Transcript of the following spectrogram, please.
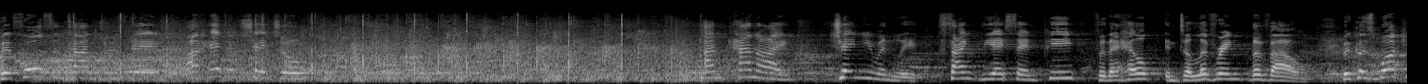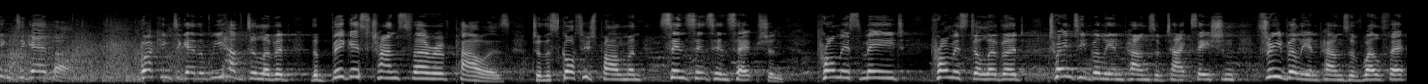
before St Andrew's Day, ahead of schedule. And can I genuinely thank the SNP for their help in delivering the vow? Because working together, Working together, we have delivered the biggest transfer of powers to the Scottish Parliament since its inception. Promise made, promise delivered, £20 billion of taxation, £3 billion of welfare.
